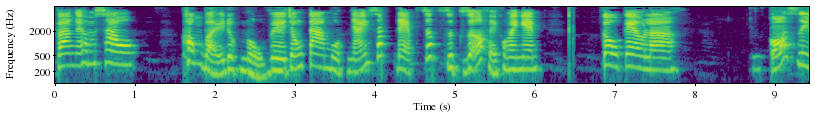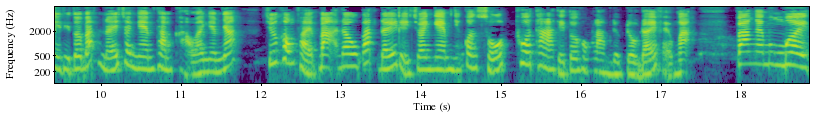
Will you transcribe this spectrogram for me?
Và ngày hôm sau 07 được nổ về cho chúng ta một nháy rất đẹp, rất rực rỡ phải không anh em? Cầu kèo là có gì thì tôi bắt lấy cho anh em tham khảo anh em nhé. Chứ không phải bạ đâu bắt đấy để cho anh em những con số thua tha thì tôi không làm được điều đấy phải không ạ? Và ngày mùng 10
